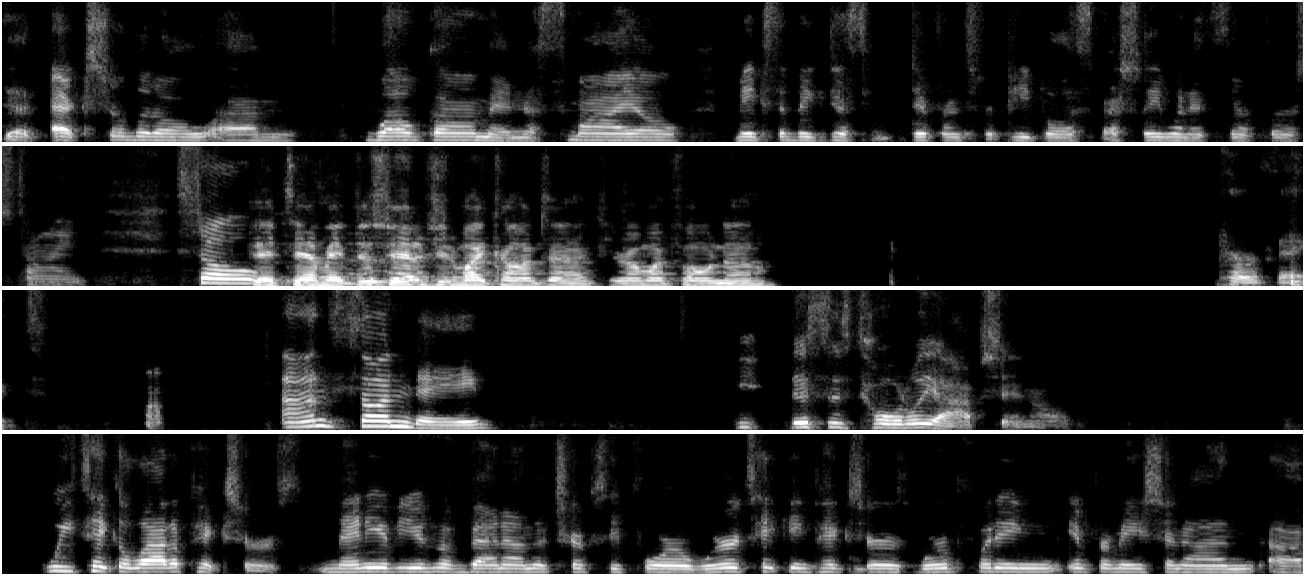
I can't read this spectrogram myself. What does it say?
the extra little, um, welcome and a smile makes a big dis- difference for people, especially when it's their first time. So. Okay, Tammy, just added you to my contact. You're on my phone now. Perfect. On Sunday, this is totally optional. We take a lot of pictures. Many of you who have been on the trips before, we're taking pictures. We're putting information on uh,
